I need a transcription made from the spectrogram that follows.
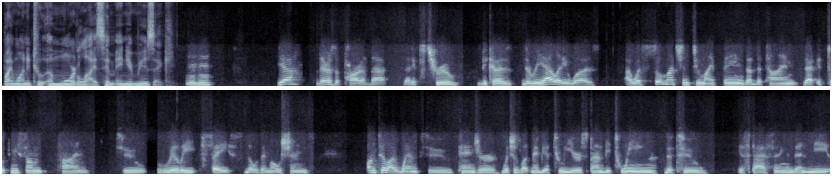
by wanting to immortalize him in your music. Mm-hmm. Yeah, there's a part of that that it's true because the reality was I was so much into my things at the time that it took me some time to really face those emotions until I went to Tanger, which is like maybe a two year span between the two is passing and then me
